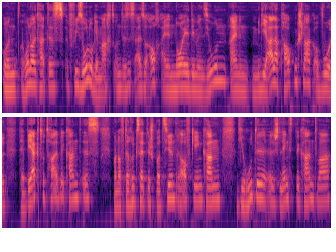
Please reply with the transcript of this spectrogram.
Und Ronald hat das Free Solo gemacht und es ist also auch eine neue Dimension, ein medialer Paukenschlag, obwohl der Berg total bekannt ist, man auf der Rückseite spazieren draufgehen kann, die Route äh, längst bekannt war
